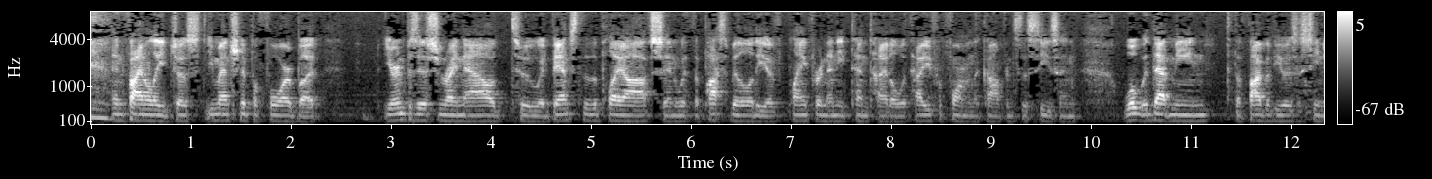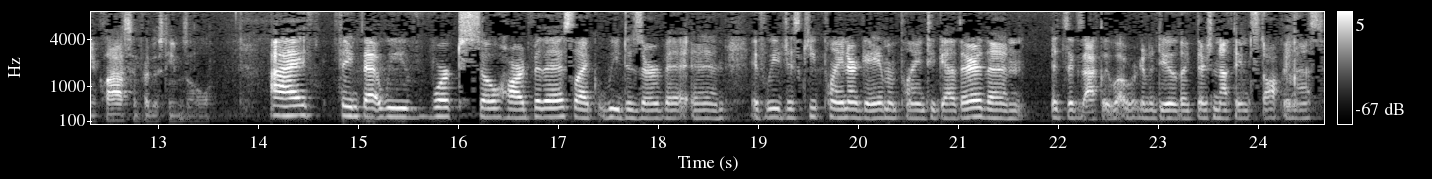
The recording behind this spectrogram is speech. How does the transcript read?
and finally, just you mentioned it before, but you're in position right now to advance to the playoffs, and with the possibility of playing for an NE10 title, with how you perform in the conference this season, what would that mean to the five of you as a senior class and for this team as a whole? I think that we've worked so hard for this, like we deserve it. And if we just keep playing our game and playing together, then it's exactly what we're going to do. Like there's nothing stopping us.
